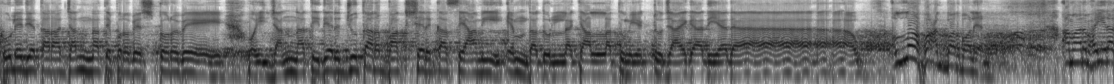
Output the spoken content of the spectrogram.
খুলে যে তারা জান্নাতে প্রবেশ করবে, ওই জান্নাতীদের জুতার বাক্সের কাছে আমি এমদাদুল্লাহকে আল্লাহ তুমি একটু জায়গা দিয়ে দাও আল্লাহ আকবার বলেন। আমার ভাইরা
